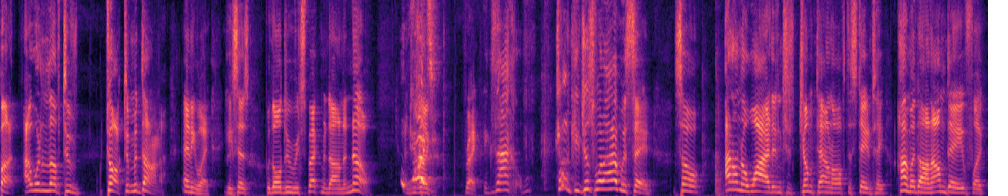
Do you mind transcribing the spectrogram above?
but I would have loved to talk to Madonna. Anyway, he says, "With all due respect, Madonna, no." And she's What? like, "Right, exactly, Chunky, just what I was saying." So I don't know why I didn't just jump down off the stage and say, "Hi, Madonna, I'm Dave. Like,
